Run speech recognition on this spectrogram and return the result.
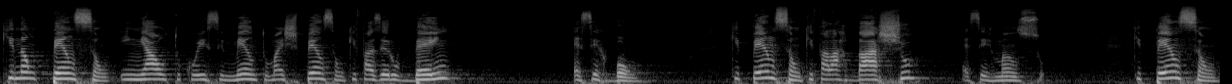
que não pensam em autoconhecimento, mas pensam que fazer o bem é ser bom, que pensam que falar baixo é ser manso, que pensam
